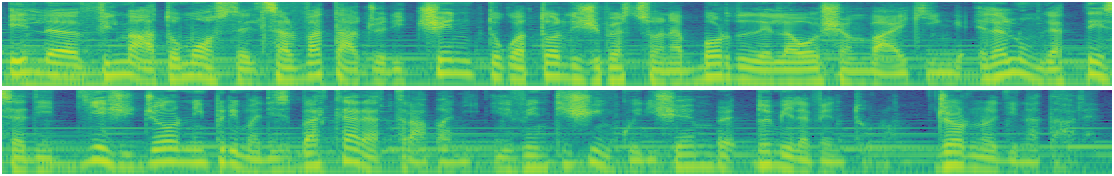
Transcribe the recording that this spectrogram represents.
Il filmato mostra il salvataggio di 114 persone a bordo della Ocean Viking e la lunga attesa di 10 giorni prima di sbarcare a Trapani il 25 dicembre 2021, giorno di Natale.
